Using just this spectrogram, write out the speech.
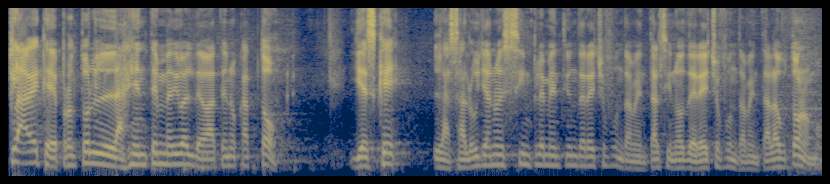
clave que de pronto la gente en medio del debate no captó, y es que la salud ya no es simplemente un derecho fundamental, sino derecho fundamental autónomo.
